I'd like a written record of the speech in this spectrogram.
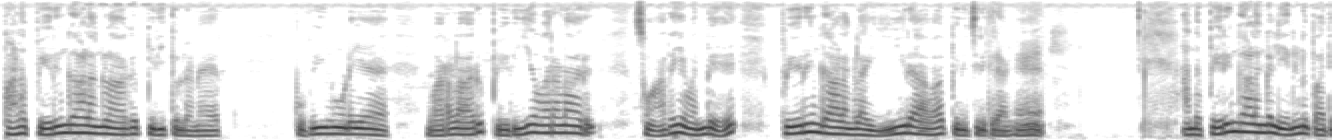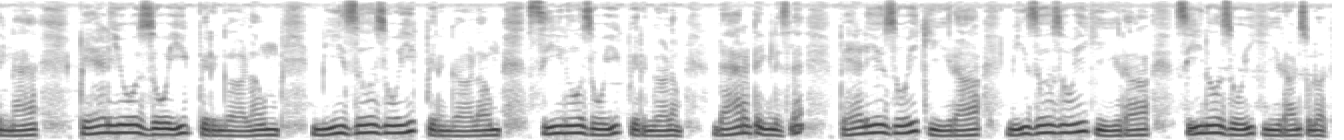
பல பெருங்காலங்களாக பிரித்துள்ளனர். புவியினுடைய வரலாறு பெரிய வரலாறு. ஸோ அதை வந்து பெருங்காலங்களாக ஈராவாக பிரிச்சிருக்கிறாங்க. அந்த பெருங்காலங்கள் என்னென்னு பார்த்தீங்கன்னா பேலியோசோயிக் பெருங்காலம் மீசோசோயிக் பெருங்காலம் சீனோசோயிக் பெருங்காலம். டைரக்ட் இங்கிலீஷில் Paleozoic era Mesozoic era Cenozoic ஈரான்னு சொல்லுவார்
